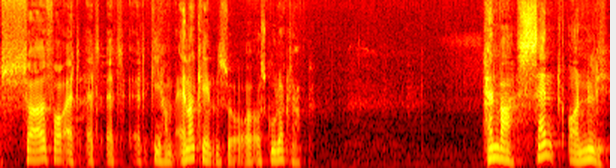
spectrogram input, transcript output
sørgede for at, at, at, at give ham anerkendelse og, og skulderklap. Han var sandt åndelig.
